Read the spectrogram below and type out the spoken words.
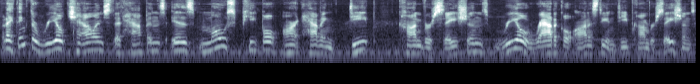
But I think the real challenge that happens is most people aren't having deep conversations, real radical honesty and deep conversations.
